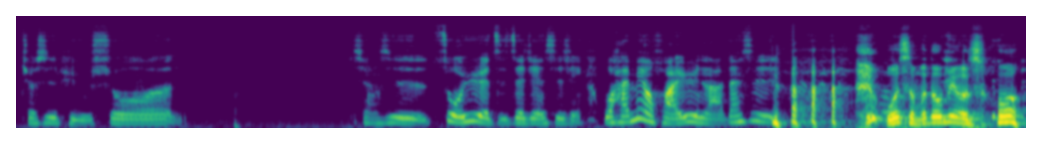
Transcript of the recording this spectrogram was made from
就是比如说，像是坐月子这件事情，我还没有怀孕啦，但是 我什么都没有说。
